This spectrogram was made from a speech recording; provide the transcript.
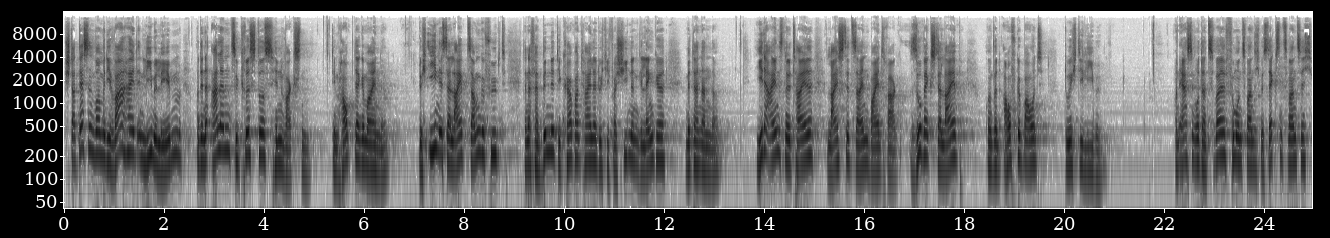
Stattdessen wollen wir die Wahrheit in Liebe leben und in allem zu Christus hinwachsen, dem Haupt der Gemeinde. Durch ihn ist der Leib zusammengefügt, denn er verbindet die Körperteile durch die verschiedenen Gelenke miteinander. Jeder einzelne Teil leistet seinen Beitrag. So wächst der Leib und wird aufgebaut durch die Liebe. Und 1. Korinther 12, 25 bis 26,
